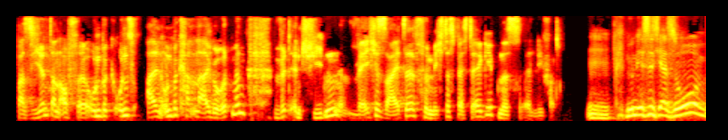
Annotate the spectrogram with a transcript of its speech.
basierend dann auf äh, uns allen unbekannten Algorithmen wird entschieden, welche Seite für mich das beste Ergebnis äh, liefert. Mhm. Nun ist es ja so,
